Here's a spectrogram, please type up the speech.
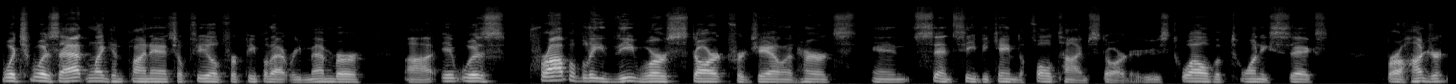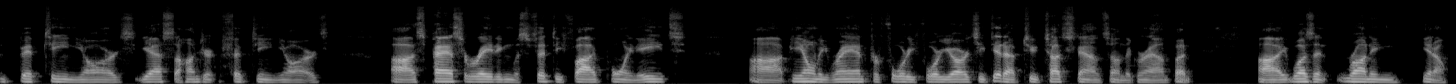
which was at Lincoln Financial Field for people that remember, uh, it was probably the worst start for Jalen Hurts and since he became the full-time starter. He was 12 of 26 for 115 yards. Yes, 115 yards. Uh, his passer rating was 55.8. Uh, he only ran for 44 yards. He did have two touchdowns on the ground, but uh, he wasn't running, you know,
